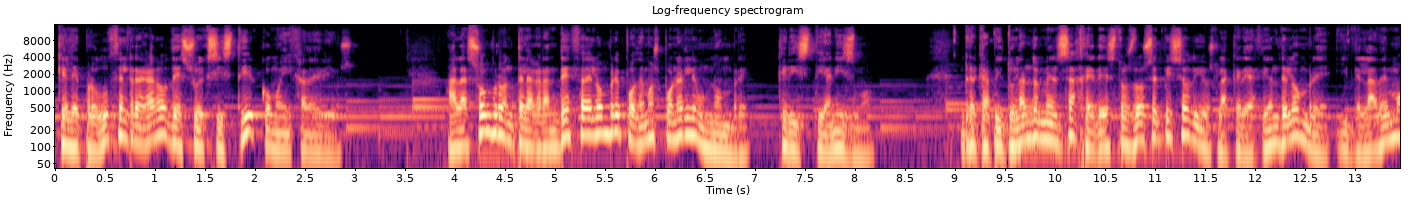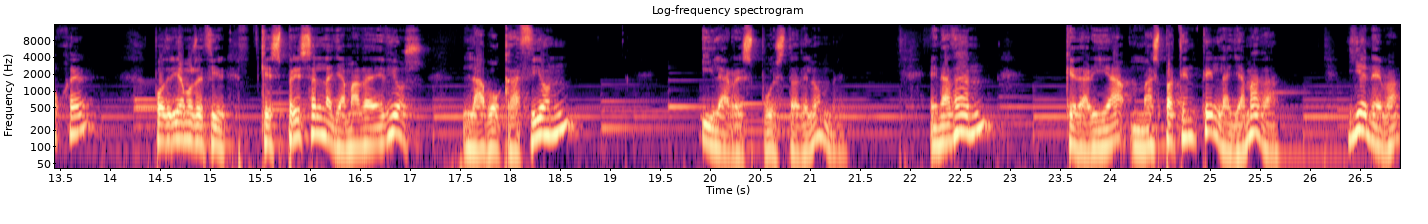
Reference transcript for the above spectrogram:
que le produce el regalo de su existir como hija de Dios. Al asombro ante la grandeza del hombre podemos ponerle un nombre, cristianismo. Recapitulando el mensaje de estos dos episodios, la creación del hombre y de la de mujer, podríamos decir que expresan la llamada de Dios, la vocación y la respuesta del hombre. En Adán quedaría más patente la llamada y en Eva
